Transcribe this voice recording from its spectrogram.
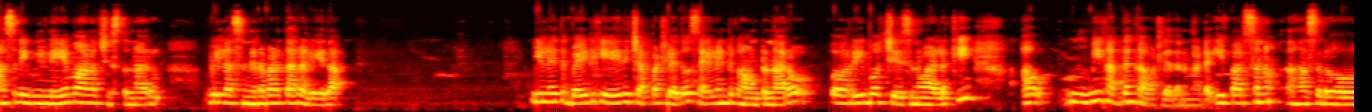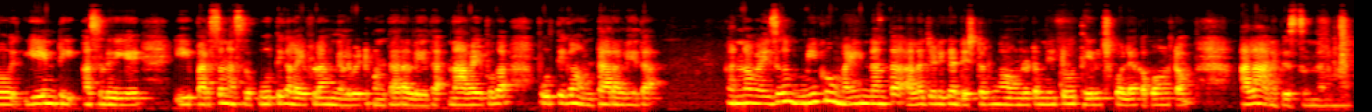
అసలు వీళ్ళు ఏం ఆలోచిస్తున్నారు? వీళ్ళు అసలు నిలబడతారా లేదా? వీళ్ళైతే బయటికి ఏది చెప్పట్లేదో సైలెంట్గా ఉంటున్నారో రీబోత్ చేసిన వాళ్ళకి మీకు అర్థం కావట్లేదు అనమాట ఈ పర్సన్ అసలు ఏంటి? అసలు ఏ- ఈ పర్సన్ అసలు పూర్తిగా లైఫ్ లాంగ్ నిలబెట్టుకుంటారా లేదా? నా వైపుగా పూర్తిగా ఉంటారా లేదా? అన్న వైజ్గా మీకు మైండ్ అంతా అలజడిగా డిస్టర్బ్గా ఉండటం ఇటు తేల్చుకోలేకపోవటం అలా అనిపిస్తుంది అనమాట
